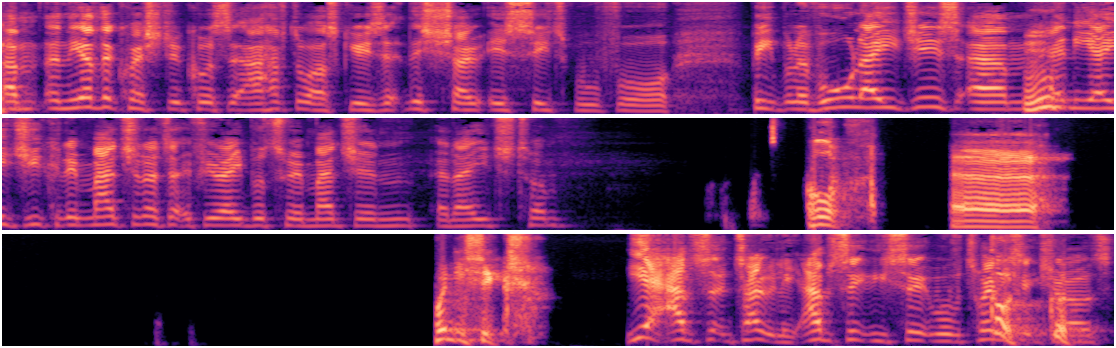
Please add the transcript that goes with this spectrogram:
Um, and the other question, of course, I have to ask you is that this show is suitable for people of all ages, um, Hmm? any age you can imagine. I don't know if you're able to imagine an age, Tom. Oh, uh, 26. Yeah, absolutely, totally, absolutely suitable 26 year olds,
